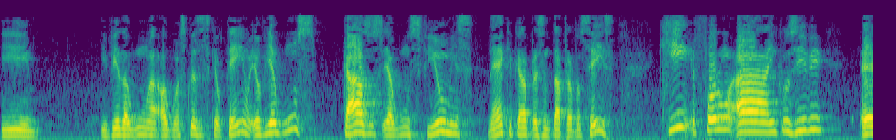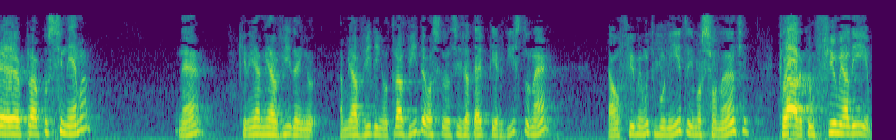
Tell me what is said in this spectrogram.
e, e vendo alguma, algumas coisas que eu tenho, eu vi alguns casos e alguns filmes né, que eu quero apresentar para vocês, que foram, ah, inclusive, é, para o cinema, né, que nem a minha, vida em, a minha Vida em Outra Vida, eu acho que você já deve ter visto, né? É um filme muito bonito, emocionante. Claro que o filme ali,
